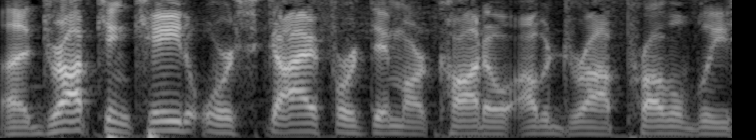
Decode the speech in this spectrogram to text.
Uh, drop Kincaid or Sky for Demercado. I would drop probably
